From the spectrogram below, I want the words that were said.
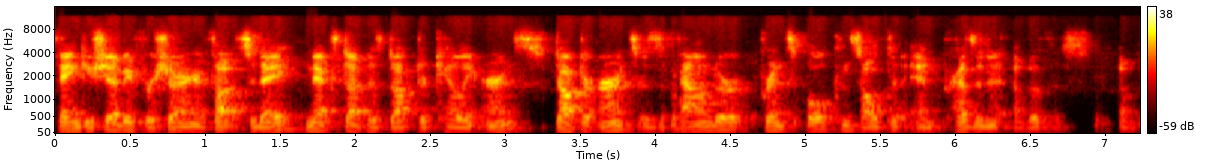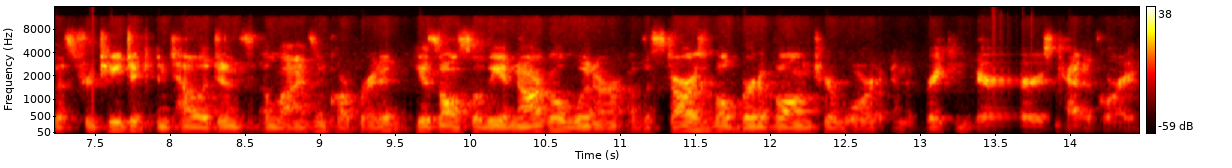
Thank you, Chevy, for sharing your thoughts today. Next up is Dr. Kelly Ernst. Dr. Ernst is the founder, principal, consultant, and president of the, of the Strategic Intelligence Alliance Incorporated. He is also the inaugural winner of the Stars of Alberta Volunteer Award in the Breaking Barriers category.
